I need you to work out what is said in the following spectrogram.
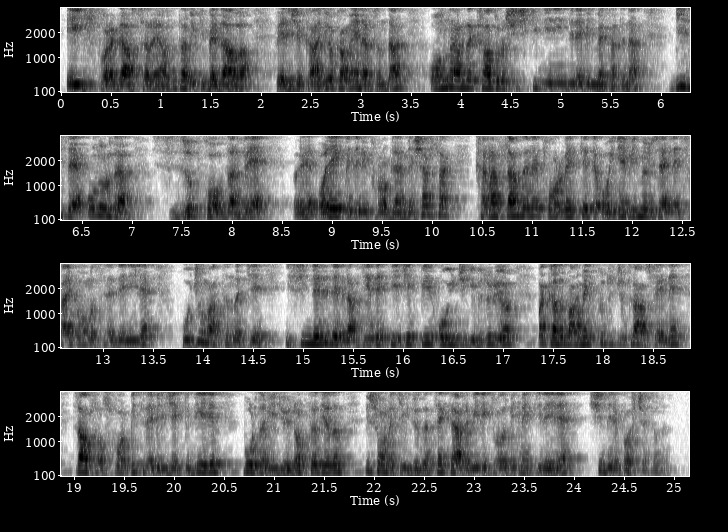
Eyüpspor'a Galatasaray aldı. Tabii ki bedava verecek hali yok ama en azından onlar da kadro şişkinliğini indirebilmek adına biz de olur da Zubkov'da ve e, Olegbe'de bir problem yaşarsak kanatlarda ve forvette de oynayabilme özelliğine sahip olması nedeniyle hücum hattındaki isimleri de biraz yedekleyecek bir oyuncu gibi duruyor. Bakalım Ahmet Kutucu transferini Trabzonspor bitirebilecek mi diyelim. Burada videoyu noktalayalım. Bir sonraki videoda tekrar birlikte olabilmek dileğiyle şimdilik hoşçakalın.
